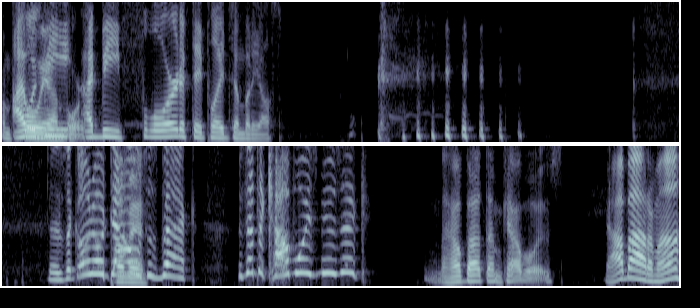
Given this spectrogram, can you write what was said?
I'm I would fully on be. board. I'd be floored if they played somebody else. There's like, oh no, Dallas is back. Is that the Cowboys music? How about them Cowboys? How about them, huh?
